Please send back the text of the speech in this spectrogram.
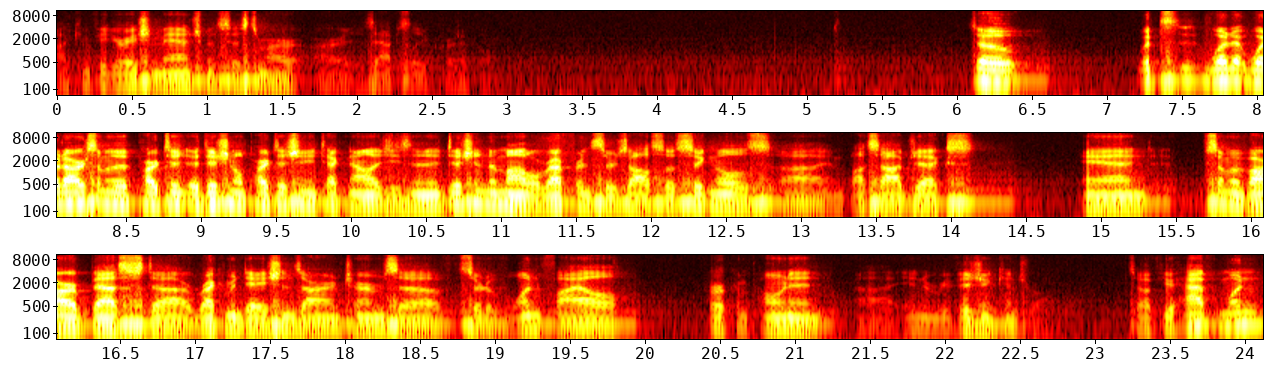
uh, configuration management system are, are, is absolutely critical. So What's, what, what are some of the parti additional partitioning technologies? In addition to model reference, there's also signals uh, and bus objects. And some of our best uh, recommendations are in terms of sort of one file per component uh, in a revision control. So if you have one,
